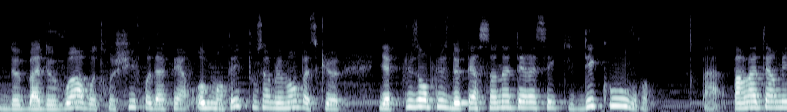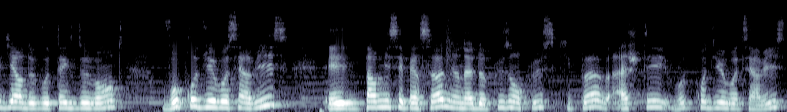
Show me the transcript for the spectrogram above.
de, bah, voir votre chiffre d'affaires augmenter, tout simplement parce qu'il y a de plus en plus de personnes intéressées qui découvrent bah, par l'intermédiaire de vos textes de vente vos produits et vos services. Et parmi ces personnes, il y en a de plus en plus qui peuvent acheter votre produit ou votre service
